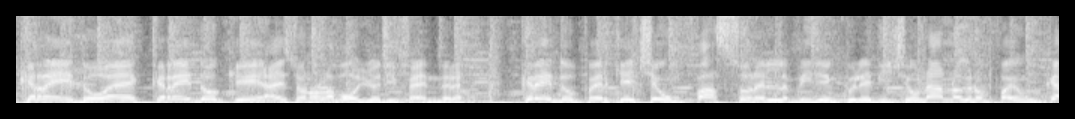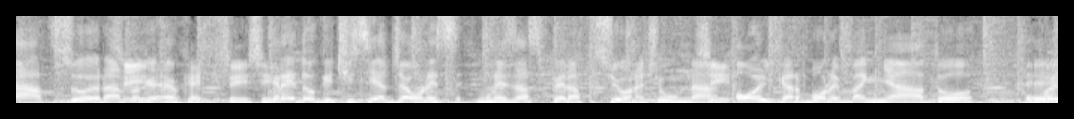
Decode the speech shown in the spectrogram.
credo, eh, credo che adesso non la voglio difendere. Credo perché c'è un passo nel video in cui le dice un anno che non fai un cazzo, un anno Sì. che. Ok. Sì, sì. Credo che ci sia già un'es- un'esasperazione, cioè un Sì. ho il carbone bagnato E poi-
